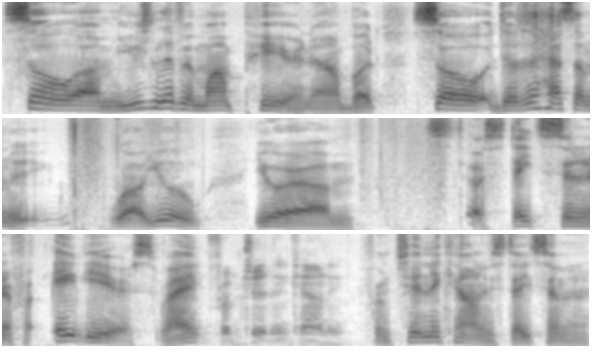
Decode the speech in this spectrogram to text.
so um, you live in Montpelier now, but so does it have something? To, well, you you were um, a state senator for eight years, right? From Chittenden County. From Chittenden County State Senator.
